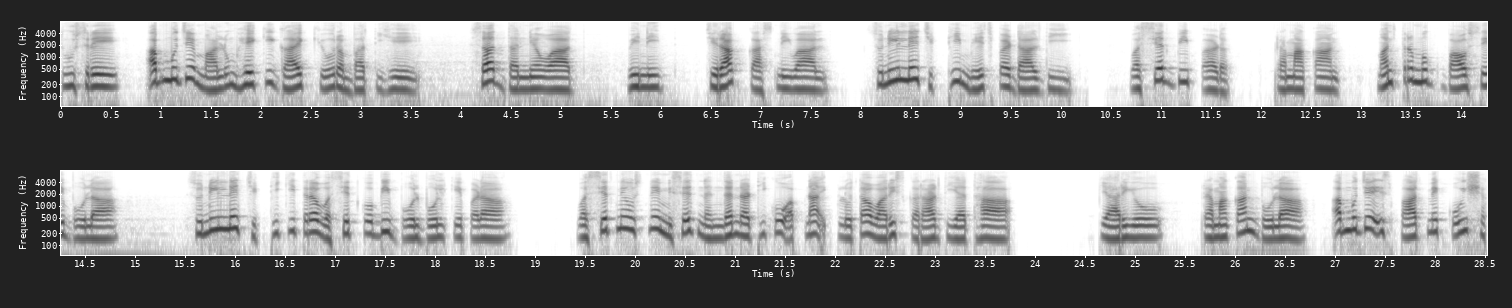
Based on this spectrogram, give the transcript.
दूसरे, अब मुझे मालूम है कि गाय क्यों रंबाती है। सद धन्यवाद विनीत, चिराग कासनीवाल, सुनील ने चिट्ठी मेज पर डाल दी। वसीयत भी पढ़। रमाकांत, मंत्रमुग्ध भाव से बोला। सुनील ने चिट्ठी की तरह वसीयत को भी बोल बोल के पढ़ा। वसीयत में उसने मिसेज नंदन राठी को अपना इकलौता वारिस करार दिया था। प्यारियो, रमाकांत बोला, अब मुझे इस बात में कोई शक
